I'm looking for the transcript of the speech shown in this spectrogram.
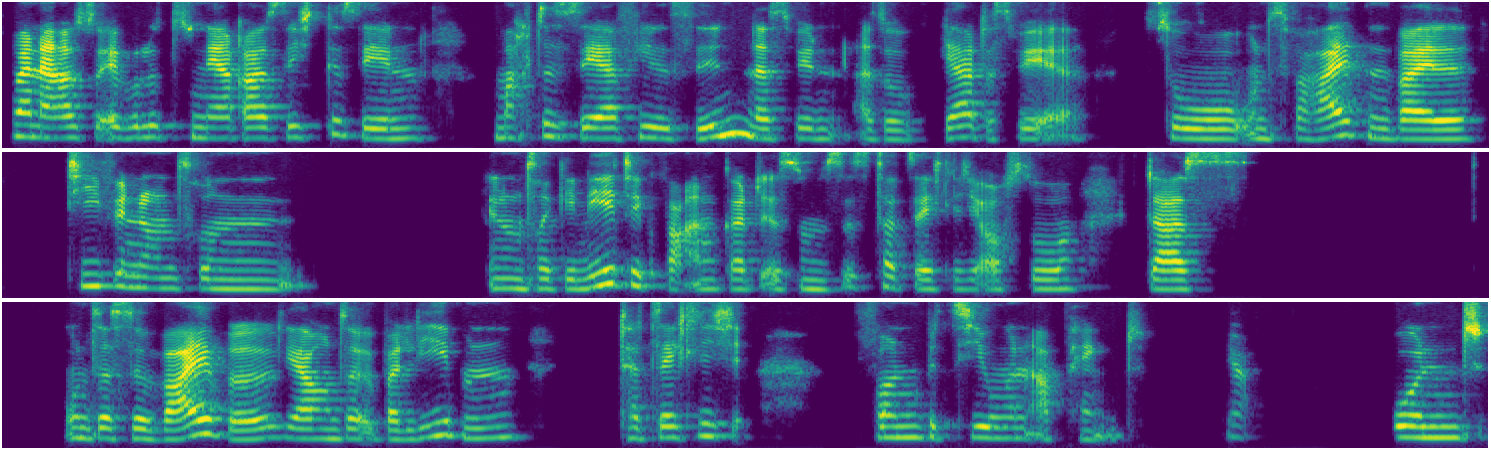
Ich meine, aus evolutionärer Sicht gesehen macht es sehr viel Sinn, dass wir, also ja, dass wir so uns verhalten, weil tief in unseren, in unserer Genetik verankert ist. Und es ist tatsächlich auch so, dass unser Survival, ja, unser Überleben tatsächlich von Beziehungen abhängt. Ja. Und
